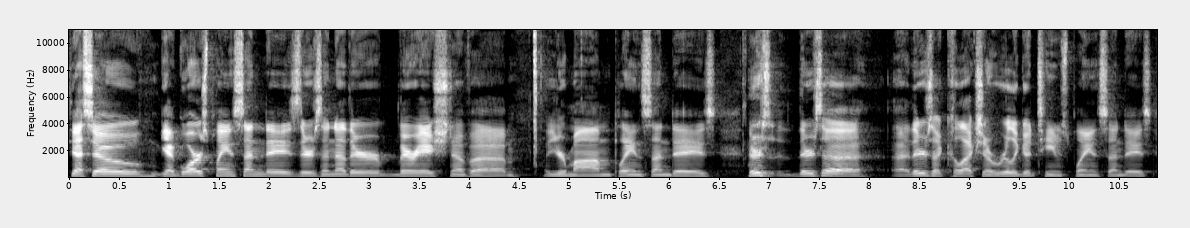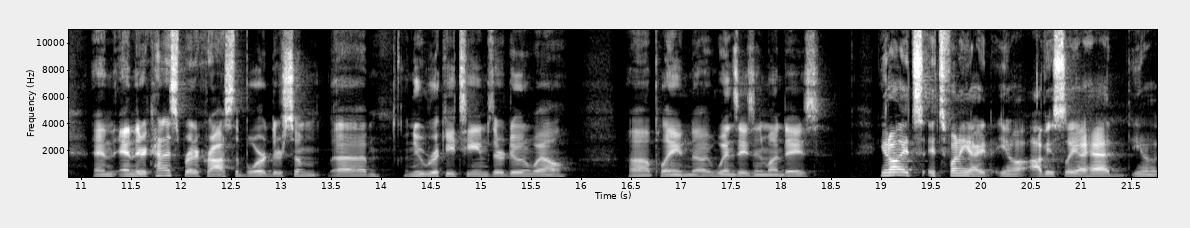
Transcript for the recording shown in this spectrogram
yeah. So yeah, Guar's playing Sundays. There's another variation of um your mom playing Sundays. There's there's a uh, there's a collection of really good teams playing Sundays, and and they're kind of spread across the board. There's some um, new rookie teams that are doing well, uh, playing uh, Wednesdays and Mondays. You know, it's it's funny. I you know, obviously, I had you know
